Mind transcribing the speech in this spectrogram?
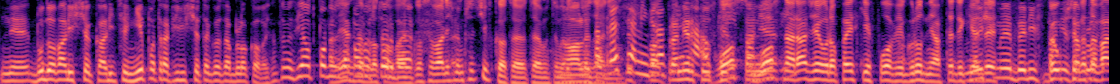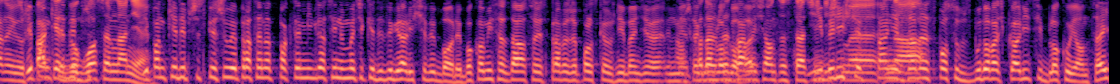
e, budowaliście koalicję, nie potrafiliście tego zablokować. Natomiast ja odpowiem Ale za jak pana? Szczerbę. Głosowaliśmy przeciwko te, te, tym No, ale presja migracyjna premier Tusk Głos, stanie... głos na Radzie Europejskiej w połowie grudnia, wtedy kiedy Myśmy byli w stanie był przygotowany już pakiet, kiedy był głosem na nie. Wie pan, kiedy przyspieszyły prace nad paktem migracyjnym? W momencie, kiedy wygraliście wybory, bo komisja zdała sobie sprawę, że Polska już nie będzie No, tego szkoda, że te blokować. dwa miesiące Nie straciliśmy byliście w stanie na- w żaden sposób zbudować koalicji blokującej.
